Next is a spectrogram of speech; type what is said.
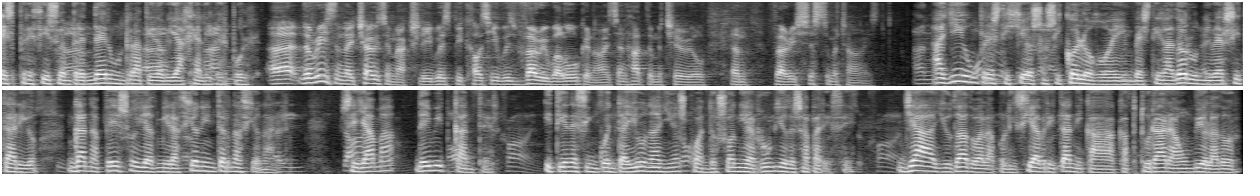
es preciso emprender un rápido viaje a Liverpool. Allí un prestigioso psicólogo e investigador universitario gana peso y admiración internacional. Se llama David Canter y tiene 51 años cuando Sonia Rubio desaparece. Ya ha ayudado a la policía británica a capturar a un violador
